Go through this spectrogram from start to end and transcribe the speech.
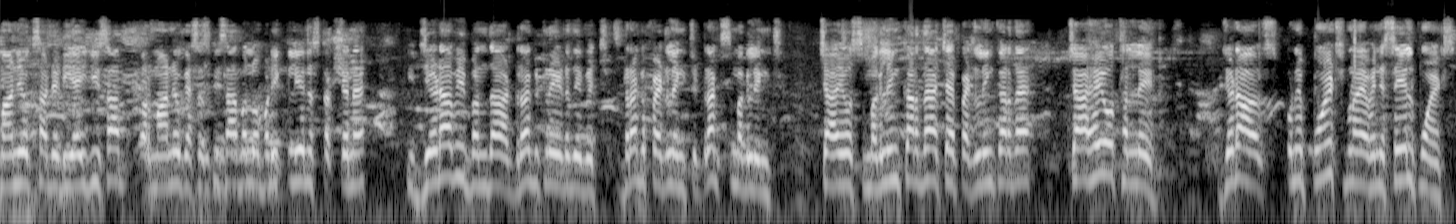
ਮਾਨਯੋਗ ਸਾਡੇ ਡੀਆਈਜੀ ਸਾਹਿਬ ਔਰ ਮਾਨਯੋਗ ਐਸਐਸਪੀ ਸਾਹਿਬ ਵੱਲੋਂ ਬੜੀ ਕਲੀਅਰ ਇਨਸਟਰਕਸ਼ਨ ਹੈ ਕਿ ਜਿਹੜਾ ਵੀ ਬੰਦਾ ਡਰੱਗ ਟ੍ਰੇਡ ਦੇ ਵਿੱਚ ਡਰੱਗ ਪੈਡਲਿੰਗ ਚ ਡਰੱਗ ਸਮਗਲਿੰਗ ਚ, ਚਾਹੇ ਉਹ ਸਮਗਲਿੰਗ ਕਰਦਾ ਹੈ, ਚਾਹੇ ਪੈਡਲਿੰਗ ਕਰਦਾ ਹੈ, ਚਾਹੇ ਉਹ ਥੱਲੇ ਜਿਹੜਾ ਉਹਨੇ ਪੁਆਇੰਟਸ ਬਣਾਏ ਹੋਏ ਨੇ ਸੇਲ ਪੁਆਇੰਟਸ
